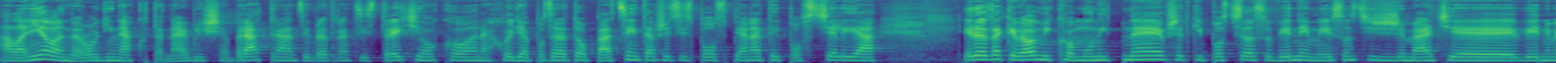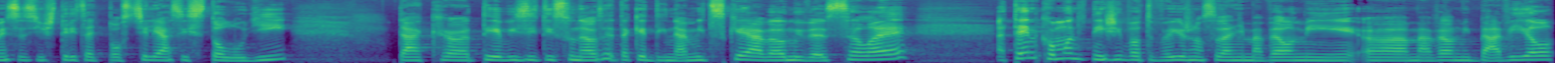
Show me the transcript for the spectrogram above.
Ale nie len rodina, ako tá najbližšia bratranci, bratranci z tretieho kolena chodia pozerať toho pacienta, všetci spolu spia na tej posteli a je to také veľmi komunitné, všetky postele sú v jednej miestnosti, čiže máte v jednej miestnosti 40 posteli asi 100 ľudí tak eh, tie vizity sú naozaj také dynamické a veľmi veselé. A ten komunitný život v Južnom Sudáne ma veľmi, uh, ma veľmi bavil.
